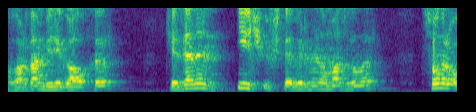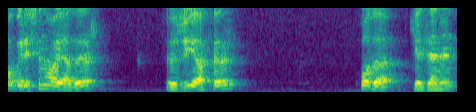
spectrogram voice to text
Onlardan biri qalxır, gecənin ilk üçdə birini namaz qılır, sonra o birisini oyadır, özü yatır, o da gecənin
